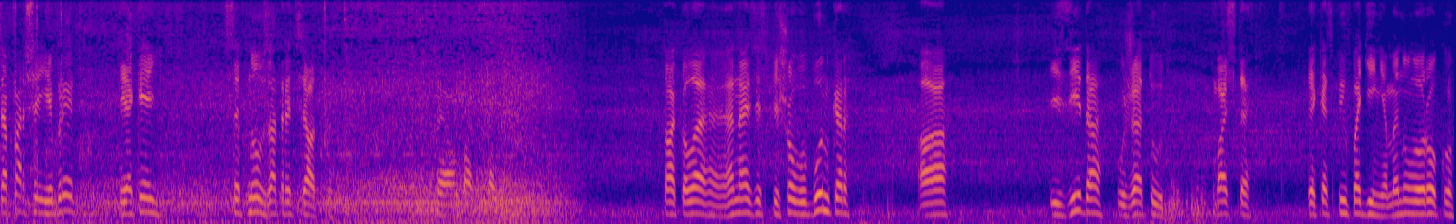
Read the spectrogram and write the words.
це перший гібрид, який сипнув за 30. Це вам так скажу. Так, колеги, Генезіс пішов у бункер, а Ізіда вже тут. Бачите, яке співпадіння. Минулого року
